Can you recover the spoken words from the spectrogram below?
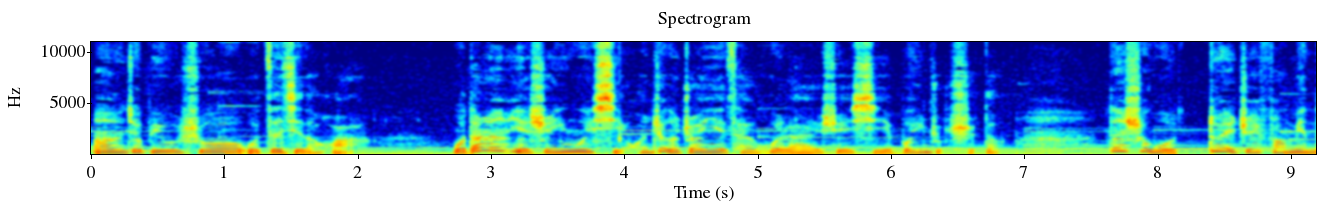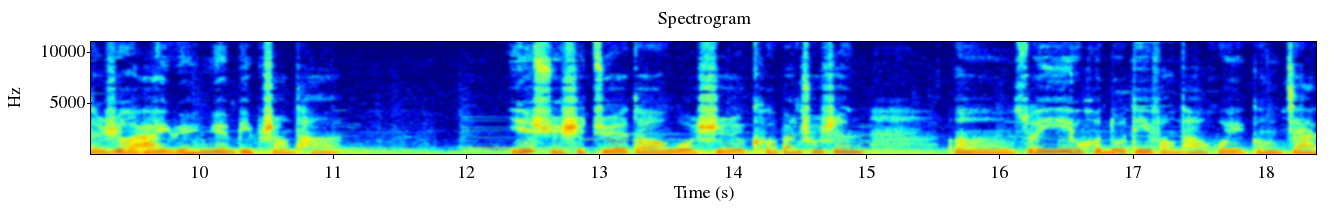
嗯，就比如说我自己的话，我当然也是因为喜欢这个专业才会来学习播音主持的，但是我对这方面的热爱远远比不上他。也许是觉得我是科班出身。嗯，所以有很多地方他会更加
